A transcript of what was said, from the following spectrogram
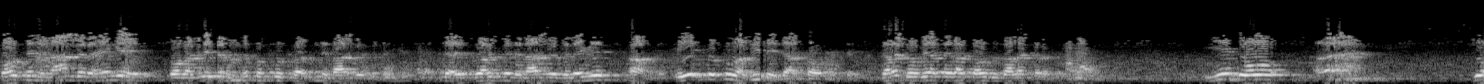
सौ से निन्यानवे रहेंगे तो अब अगले जन्म में तुमको स्वर्ग निन्यानवे मिलेंगे। स्वर्ग में निन्यानवे मिलेंगे हाँ एक तो तू अभी ले जा सौ में हो गया तेरा सौ दुकाला कर ये जो जो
